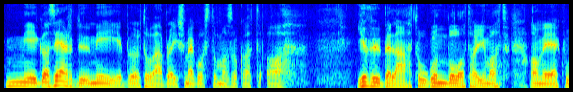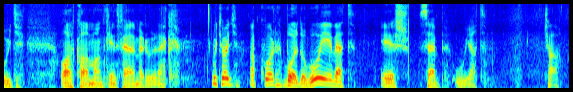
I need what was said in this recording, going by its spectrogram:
még az erdő mélyéből továbbra is megosztom azokat a jövőbe látó gondolataimat, amelyek úgy alkalmanként felmerülnek. Úgyhogy akkor boldog új évet, és szebb újat. Ciao.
